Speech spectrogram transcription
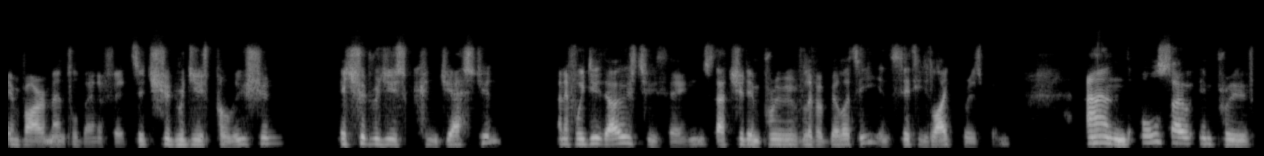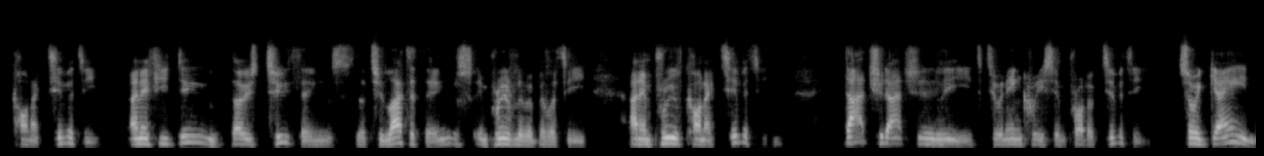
environmental benefits. It should reduce pollution. It should reduce congestion. And if we do those two things, that should improve livability in cities like Brisbane and also improve connectivity. And if you do those two things, the two latter things, improve livability and improve connectivity, that should actually lead to an increase in productivity. So again,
